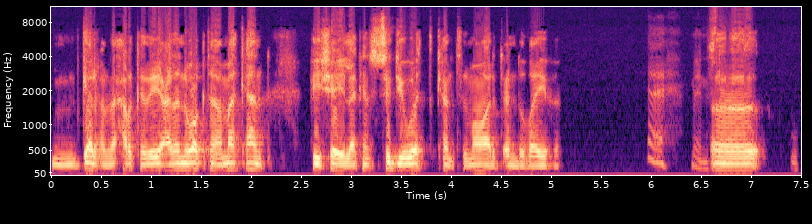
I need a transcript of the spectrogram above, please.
متقرفه من الحركة ذي على انه وقتها ما كان في شيء لكن استوديو Wit كانت الموارد عنده ضعيفة. مين أه؟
